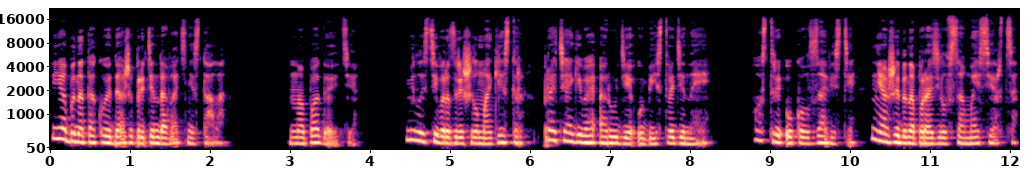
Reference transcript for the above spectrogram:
Я бы на такое даже претендовать не стала. «Нападайте», – милостиво разрешил магистр, протягивая орудие убийства Динеи. Острый укол зависти неожиданно поразил в самое сердце.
